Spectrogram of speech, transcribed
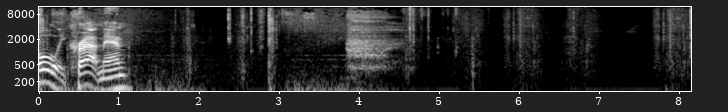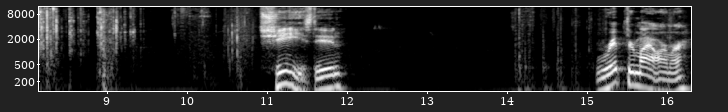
Holy crap, man. Jeez, dude. Rip through my armor.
